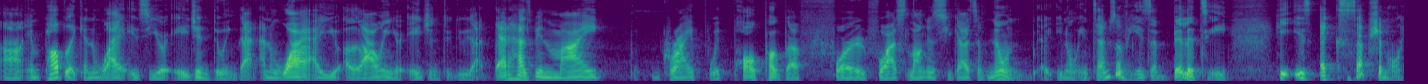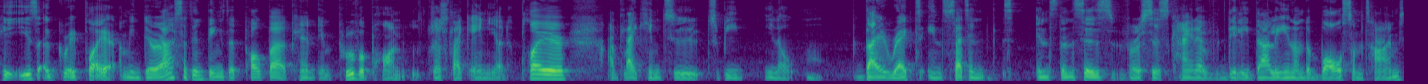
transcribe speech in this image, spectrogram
Uh, in public and why is your agent doing that and why are you allowing your agent to do that that has been my gripe with Paul Pogba for for as long as you guys have known. Uh, you know, in terms of his ability, he is exceptional. He is a great player. I mean, there are certain things that Pogba can improve upon, just like any other player. I'd like him to to be, you know, direct in certain instances versus kind of dilly dallying on the ball sometimes.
